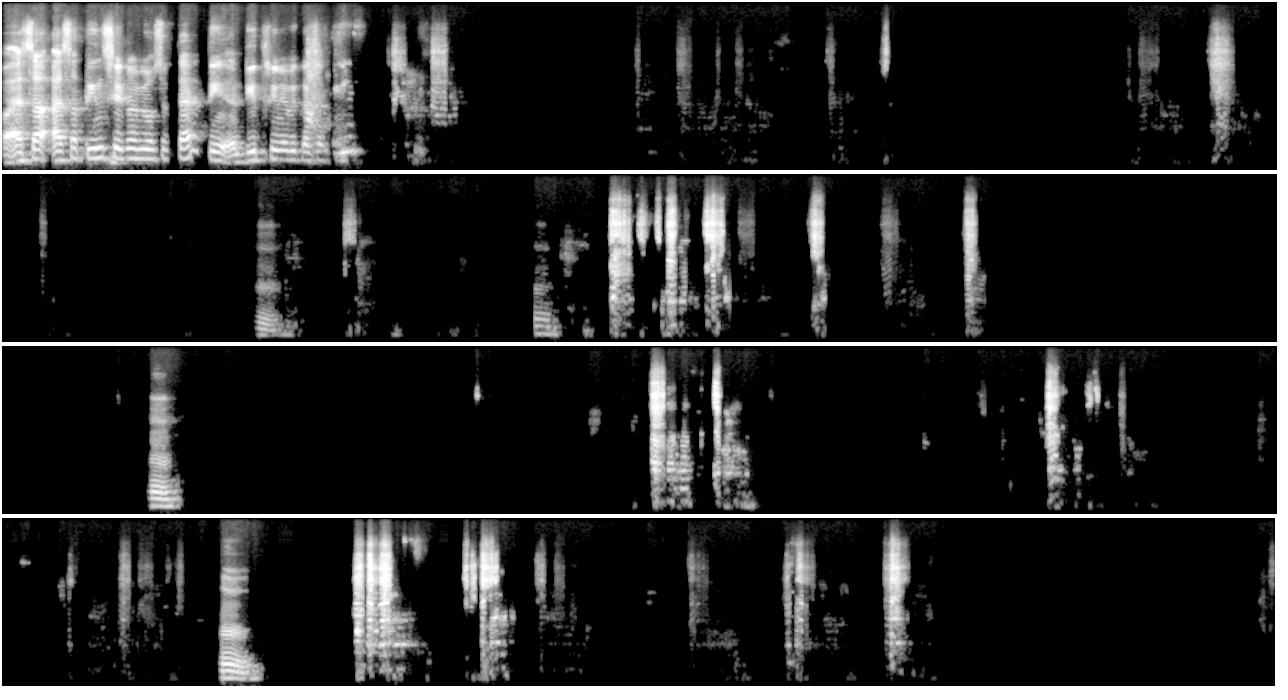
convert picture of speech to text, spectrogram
और ऐसा ऐसा तीन सीट में भी हो सकता है डी थ्री में भी कर सकते हैं। हम्म। हम्म। 음. 음.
